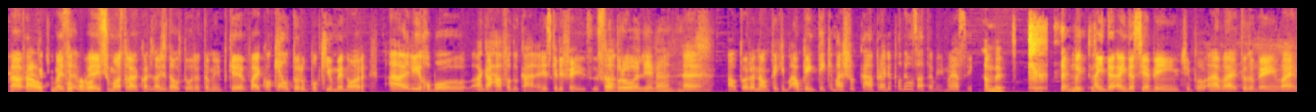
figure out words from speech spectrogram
Ah, Tá é, ótimo, Mas é- isso mostra a qualidade da autora também. Porque, vai, qualquer autor um pouquinho menor. Ah, ele roubou a garrafa do cara. É isso que ele fez. Sabe? Sobrou ali, né? É. A autora não, tem que, alguém tem que machucar pra ele poder usar também, não é assim. Ah, mas é muito. Ainda, ainda assim é bem, tipo, ah, vai, tudo bem, vai.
